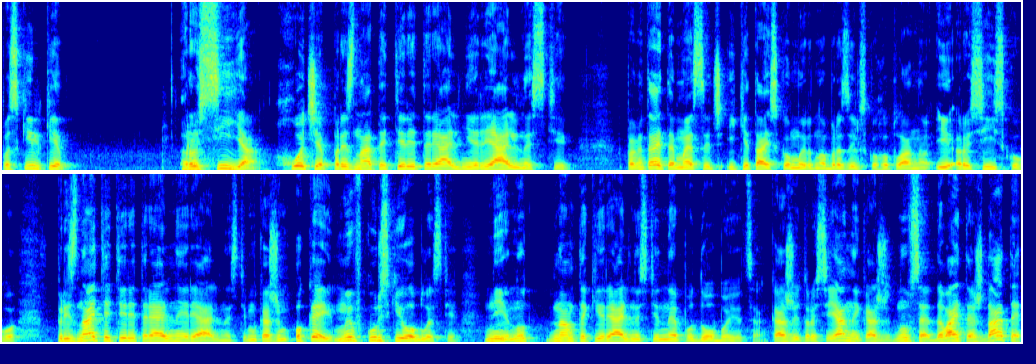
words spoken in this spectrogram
оскільки Росія хоче признати територіальні реальності. Пам'ятаєте меседж і китайського мирного бразильського плану, і російського признайте територіальної реальності. Ми кажемо, окей, ми в Курській області. Ні, ну нам такі реальності не подобаються. Кажуть росіяни, кажуть, ну все, давайте ждати,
